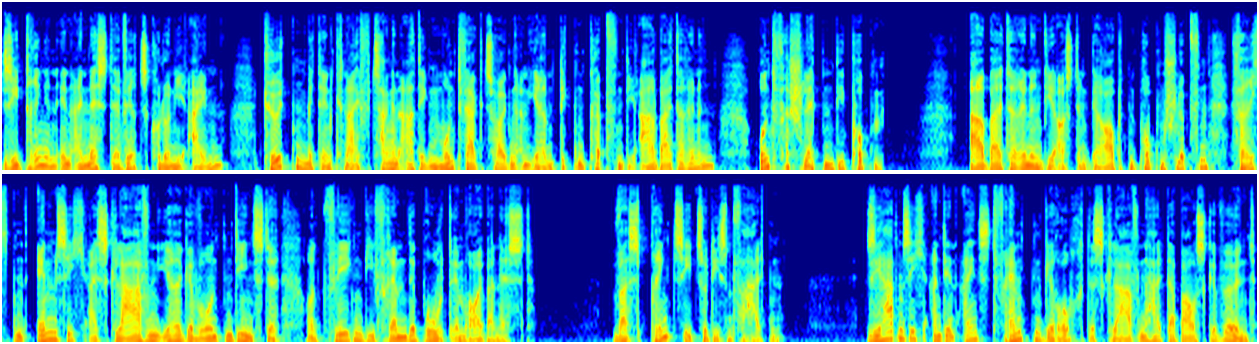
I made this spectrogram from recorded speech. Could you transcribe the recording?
Sie dringen in ein Nest der Wirtskolonie ein, töten mit den kneifzangenartigen Mundwerkzeugen an ihren dicken Köpfen die Arbeiterinnen und verschleppen die Puppen. Arbeiterinnen, die aus den geraubten Puppen schlüpfen, verrichten emsig als Sklaven ihre gewohnten Dienste und pflegen die fremde Brut im Räubernest. Was bringt sie zu diesem Verhalten? Sie haben sich an den einst fremden Geruch des Sklavenhalterbaus gewöhnt,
